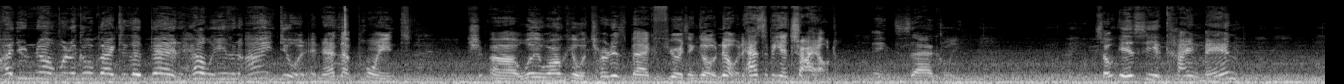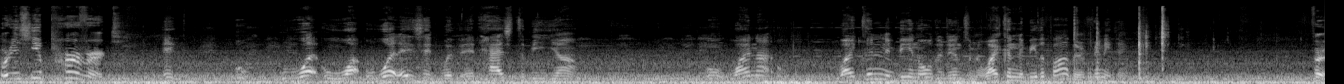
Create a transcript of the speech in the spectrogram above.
I do not want to go back to the bed. Hell, even I do it. And at that point, uh, Willy Wonka would turn his back furious and go, "No, it has to be a child." Exactly. So, is he a kind man, or is he a pervert? It, what what what is it with it has to be young? Well, why not? Why couldn't it be an older gentleman? Why couldn't it be the father, if anything? For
